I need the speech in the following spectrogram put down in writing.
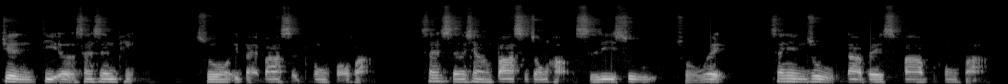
卷第二三生品说一百八十不共佛法，三十二相八十种好，十力数所谓，三念住大悲十八不共法，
